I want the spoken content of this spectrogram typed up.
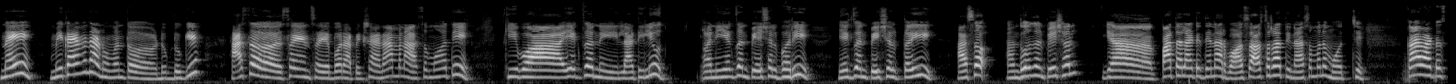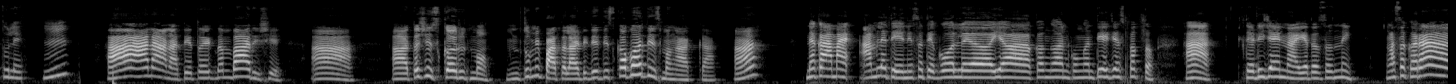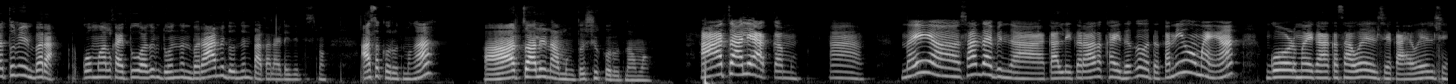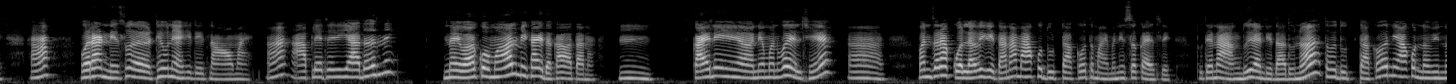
नाही मी काय म्हणतो म्हणतो डुगडुगी? असं सयन सय बरापेक्षा ना म्हणा असं मत आहे की बा एक जण लाटी लिहूत आणि एक जण पेशल भरी एक जण पेशल तई असं आणि दोन जण पेशल या पाता लाटी देणार बा असं असं राहते ना असं मला मत छे काय वाटत तुले हा? ना ना ते तर एकदम भारी आहे. हा हा तशीच करूत मग. तुम्ही पातलाटी देतीस का भरतीस मग अक्का हा? न काम आहे आमले ते निसं ते गोल या कंगन कुंगन ते जेस फक्त. हा ते डिझाईन नाही येत असं नाही. असं करा तुम्ही बरा. कोमल काय तू अजून दोन जण बरा आम्ही दोन जण पाता लाटी देतीस मग. असं करूत मग हा? हा चालेल ना मग तशी करूत ना मग. हा चाले अक्का मग. हा. नाही अं, सांगा बिना काली करा खाई दग होतं का? नाही हो माय हा? गोड माय का कसा वळसे काय वळसे हा? वरांनी स्व ठेवण्याची देत नाव माय हा? आपल्या तरी यादच नाही. नाही वा कोमल मी काय धका होता ना. हम्म. काय नाही नेमन वयल छे पण जरा कोलावी घेता ना माको दूध टाकवत माय म्हणे सकाळचे. तू त्यांना अंगदू आणते दादू ना तर दूध टाकव आणि आपण नवीन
